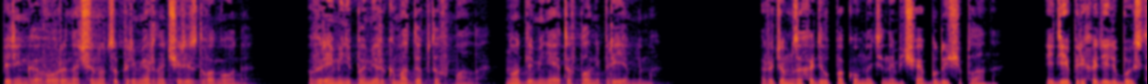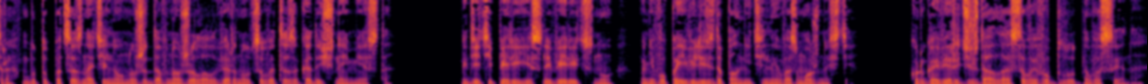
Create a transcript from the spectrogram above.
Переговоры начнутся примерно через два года. Времени по меркам адептов мало, но для меня это вполне приемлемо. Артем заходил по комнате, намечая будущий план. Идеи приходили быстро, будто подсознательно он уже давно желал вернуться в это загадочное место, где теперь, если верить сну, у него появились дополнительные возможности. Круговерть ждала своего блудного сына.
